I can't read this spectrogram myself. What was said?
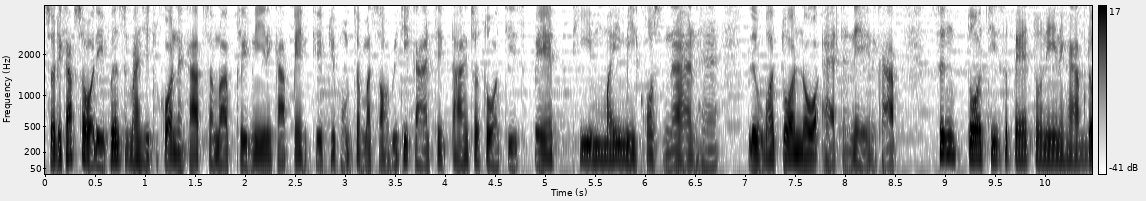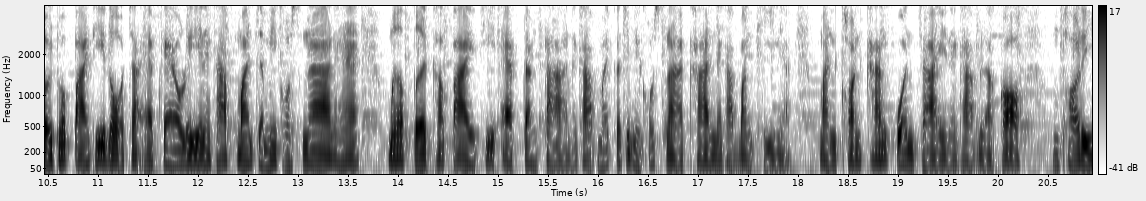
สวัสดีครับ สวัสดีเพื่อนสมาชิกทุกคนนะครับสำหรับคลิปนี้นะครับเป็นคลิปที่ผมจะมาสอนวิธีการติดตั้งเจ้าตัว G Space ที่ไม่มีโฆษณานะฮะหรือว่าตัว no ad นั่นเองนะครับซึ่งตัว G Space ตัวนี้นะครับโดยทั่วไปที่โหลดจากแอป Gallery นะครับมันจะมีโฆษณานะฮะเมื่อเปิดเข้าไปที่แอปต่างๆนะครับมันก็จะมีโฆษณาขั้นนะครับบางทีเนี่ยมันค่อนข้างกวนใจนะครับแล้วก็พอดี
